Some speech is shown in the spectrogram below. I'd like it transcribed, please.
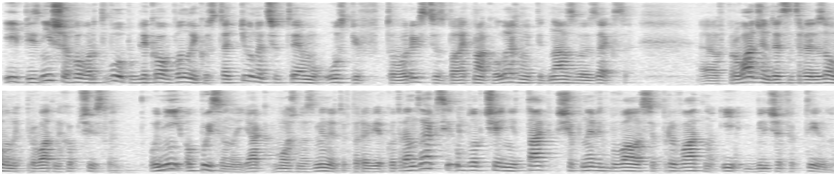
І пізніше Говард Ву опублікував велику статтю на цю тему у співтоваристві з багатьма колегами під назвою Зексе. Е, впровадження децентралізованих приватних обчислень. У ній описано, як можна змінити перевірку транзакцій у блокчейні так, щоб не відбувалося приватно і більш ефективно.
